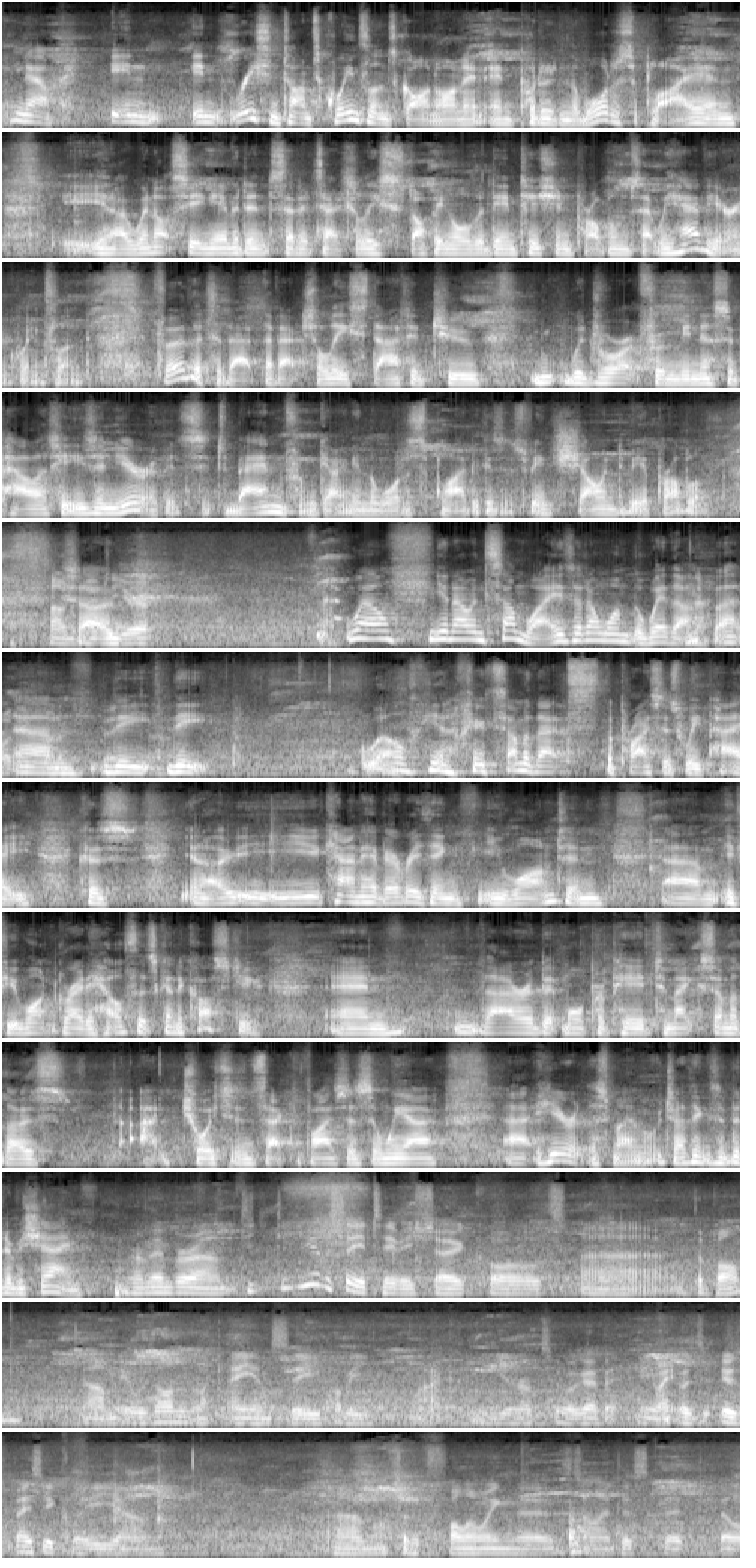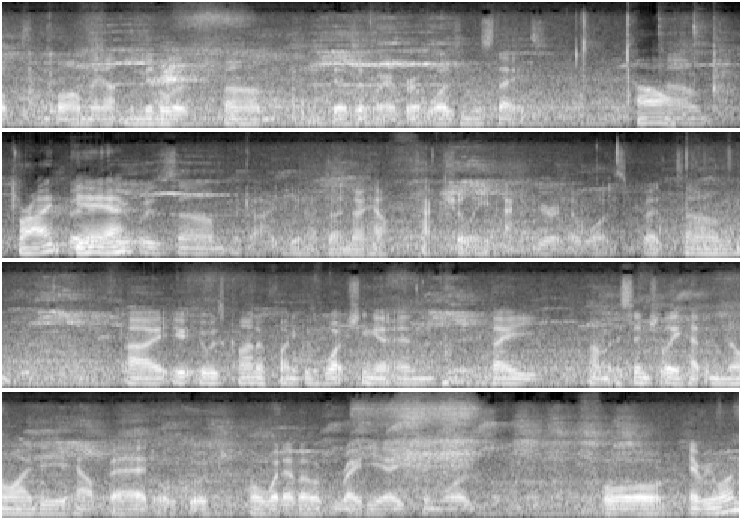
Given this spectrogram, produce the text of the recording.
Now, in in recent times, Queensland's gone on and, and, put it in the water supply, and you know we're not seeing evidence that it's actually stopping all the dentition problems that we have here in Queensland. Further to that, they've actually started to withdraw it from municipalities in Europe. It's it's banned from going in the water supply because it's been shown to be a problem. Time so, to Europe. Well, you know, in some ways, I don't want the weather, no, but, um, the the well, you know, some of that's the prices we pay because you know you can't have everything you want, and um, if you want greater health, it's going to cost you, and they're a bit more prepared to make some of those uh, choices and sacrifices than we are uh, here at this moment, which I think is a bit of a shame. Remember, um, did, did you ever see a TV show called uh, The Bomb? Um, it was on like AMC probably like a year or two ago, but anyway, it was it was basically um, um, sort of following the scientists that developed the bomb out in the middle of um, the desert, wherever it was in the states. Oh, Um, right, But yeah. it, it was um, like I, you know, I don't know how factually accurate it was, but um, uh, it, it was kind of funny because watching it and they um, essentially had no idea how bad or good or whatever radiation was for everyone.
